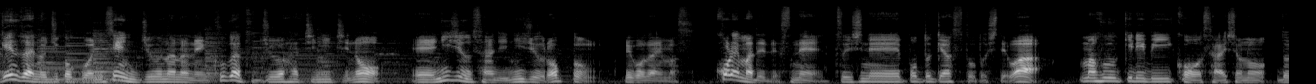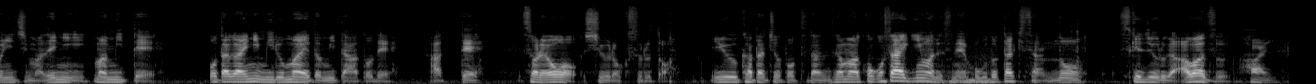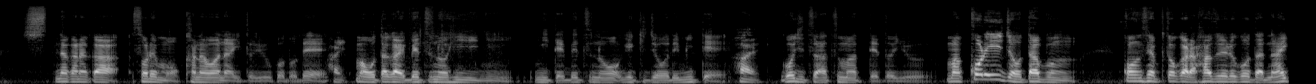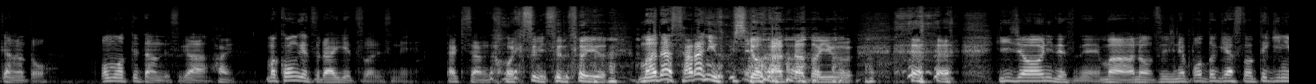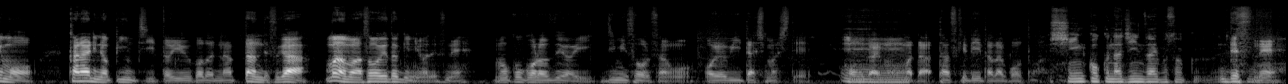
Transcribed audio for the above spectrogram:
現在の時刻は2017年9月18日の、23時26分でございます。これまでですね追試ねポッドキャストとしてはまあ風切り日以降最初の土日までに、まあ、見てお互いに見る前と見た後であってそれを収録するという形をとってたんですが、まあ、ここ最近はですね僕と滝さんのスケジュールが合わずはい。しなかなかそれも叶わないということで、はい。まあ、お互い別の日に見て別の劇場で見てはい。後日集まってという、まあ、これ以上多分コンセプトから外れることはないかなと思ってたんですが、はい。まあ、今月来月はですね滝さんがお休みするという まださらに後ろがあったという 非常にですねまああの推しねポッドキャスト的にもかなりのピンチということになったんですがまあまあそういう時にはですねもう心強いジミーソウルさんをお呼びいたしまして今回もまた助けていただこうと、深刻な人材不足。ですね。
